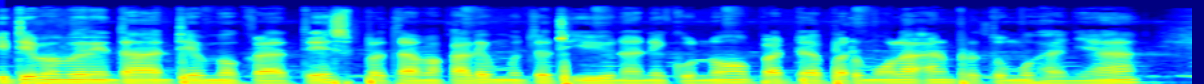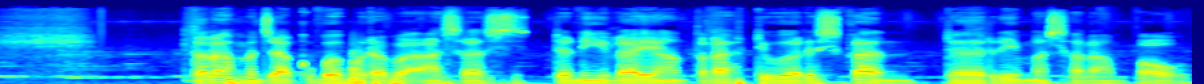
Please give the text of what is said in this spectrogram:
Ide pemerintahan demokratis pertama kali muncul di Yunani kuno pada permulaan pertumbuhannya telah mencakup beberapa asas dan nilai yang telah diwariskan dari masa lampau.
